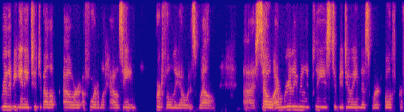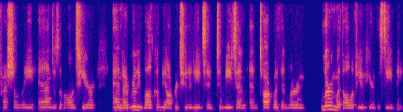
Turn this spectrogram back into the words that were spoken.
really beginning to develop our affordable housing portfolio as well. Uh, so I'm really, really pleased to be doing this work both professionally and as a volunteer. And I really welcome the opportunity to, to meet and, and talk with and learn, learn with all of you here this evening.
